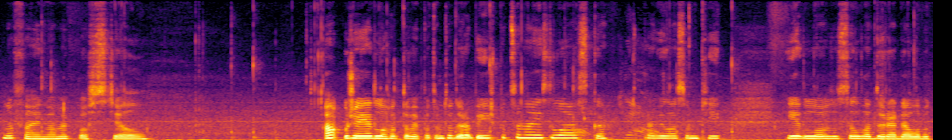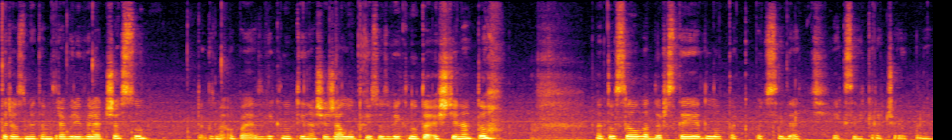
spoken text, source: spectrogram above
No fajn, máme postel. A, už je jedlo hotové, potom to dorobíš, poď sa nájsť, láska. Spravila som ti jedlo zo Salvadorada, lebo teraz sme tam travili veľa času. Tak sme obaja zvyknutí, naše žalúdky sú zvyknuté ešte na to, na to salvadorské jedlo, tak poď si dať, jak si vykračuje úplne.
